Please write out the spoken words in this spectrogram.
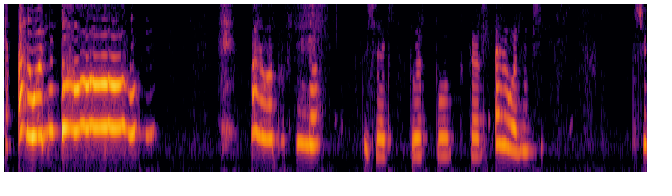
Ale ładny dom! Ale ładna winda. Się coś podcast, ale ładny przycisk. Trzy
